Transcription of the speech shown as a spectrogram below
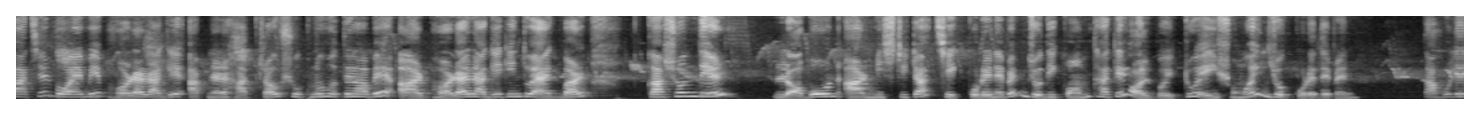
কাচের বয়ামে ভরার আগে আপনার হাতটাও শুকনো হতে হবে। আর ভরার আগে কিন্তু একবার কাসনদের লবণ আর মিষ্টিটা চেক করে নেবেন। যদি কম থাকে, অল্প একটু এই সময় যোগ করে দেবেন। তাহলে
